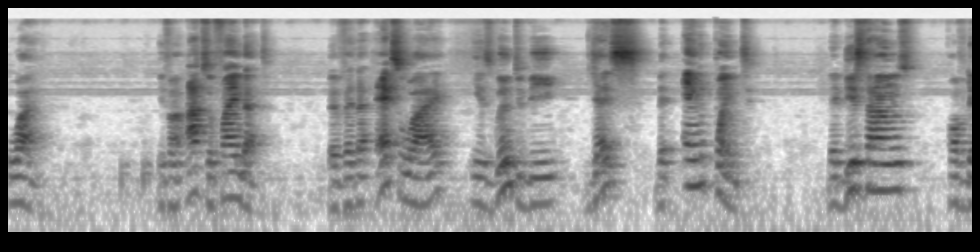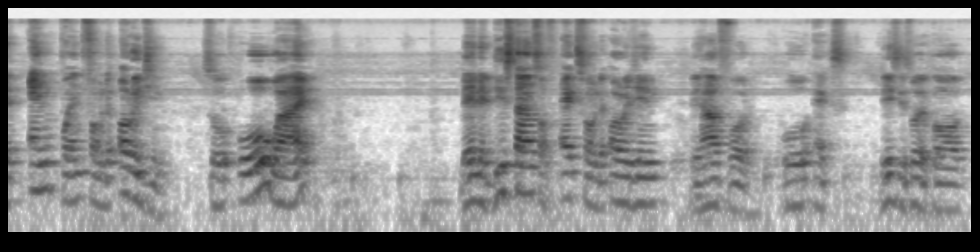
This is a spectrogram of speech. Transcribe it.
Y, if I'm asked to find that, the vector xy is going to be just the end point, the distance of the end point from the origin. So oy, then the distance of x from the origin, we have for ox. This is what we call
